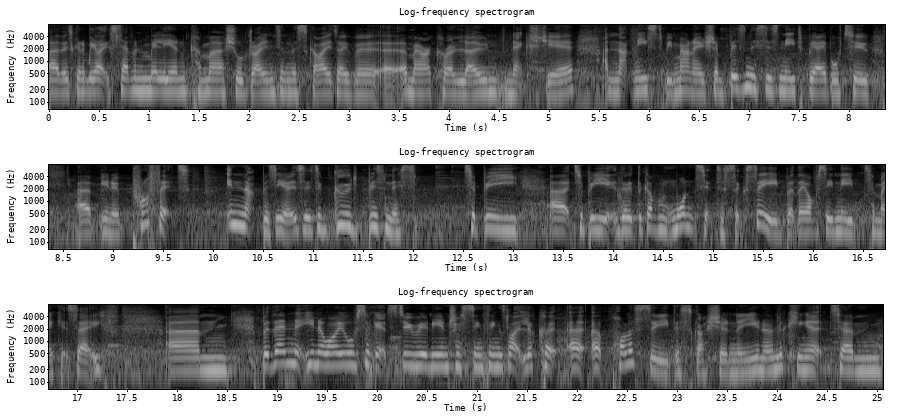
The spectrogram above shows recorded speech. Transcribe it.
Uh, there's going to be like seven million commercial drones in the skies over uh, America alone next year, and that needs to be managed. And businesses need to be able to um, you know profit in that business. It's, it's a good business to be uh, to be the, the government wants it to succeed, but they obviously need to make it safe. Um, but then you know I also get to do really interesting things like look at, at, at policy discussion and you know looking at um,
